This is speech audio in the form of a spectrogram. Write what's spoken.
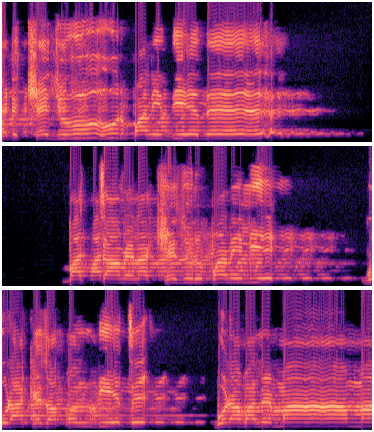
একটু খেজুর পানি দিয়ে দে। বাচ্চা আমেনা খেজুর পানি নিয়ে বুড়াকে যখন দিয়েছে, বুড়া বলে, মা মা,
